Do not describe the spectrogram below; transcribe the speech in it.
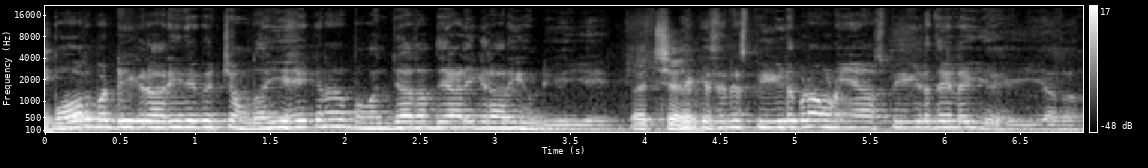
ਹੈ ਬਹੁਤ ਵੱਡੀ ਗਰਾਰੀ ਦੇ ਵਿੱਚ ਆਉਂਦਾ ਜੀ ਇਹ ਕਿ ਨਾ 52 ਦੰਦਿਆਂ ਵਾਲੀ ਗਰਾਰੀ ਹੁੰਦੀ ਹੈ ਇਹ। ਅੱਛਾ। ਜੇ ਕਿਸੇ ਨੇ ਸਪੀਡ ਬਣਾਉਣੀ ਆ ਸਪੀਡ ਦੇ ਲਈ ਹੈ ਇਹ ਜ਼ਿਆਦਾ।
